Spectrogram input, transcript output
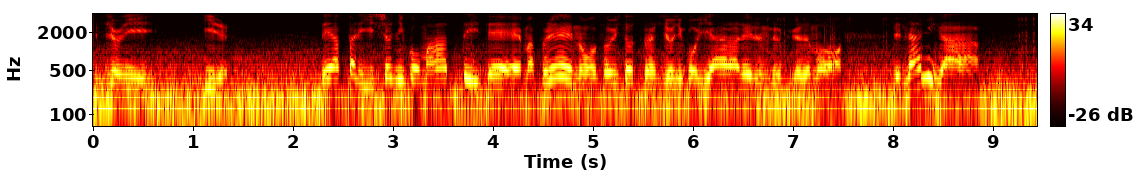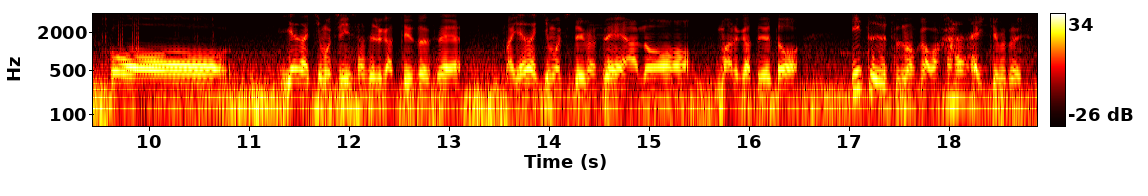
ー、非常にいいです。でやっぱり一緒にこう回っていて、まあ、プレーのそうい人っていうのは非常にこう嫌られるんですけれどもで何がこう嫌な気持ちにさせるかっていうとですね、まあ、嫌な気持ちというかですねあの困るかというといつ打つのかわからないということです。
